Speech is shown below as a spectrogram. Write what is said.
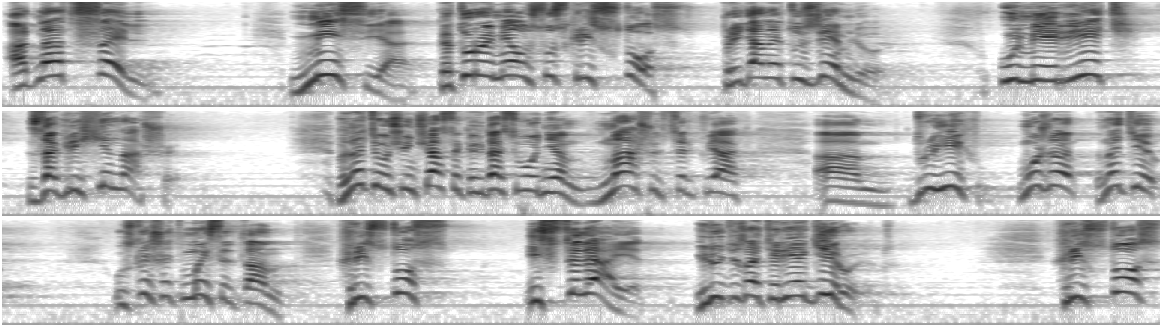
Одна цель, миссия, которую имел Иисус Христос, придя на эту землю, умереть за грехи наши. Вы знаете, очень часто, когда сегодня в наших церквях, э, других, можно, знаете, услышать мысль там, Христос исцеляет, и люди, знаете, реагируют. Христос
